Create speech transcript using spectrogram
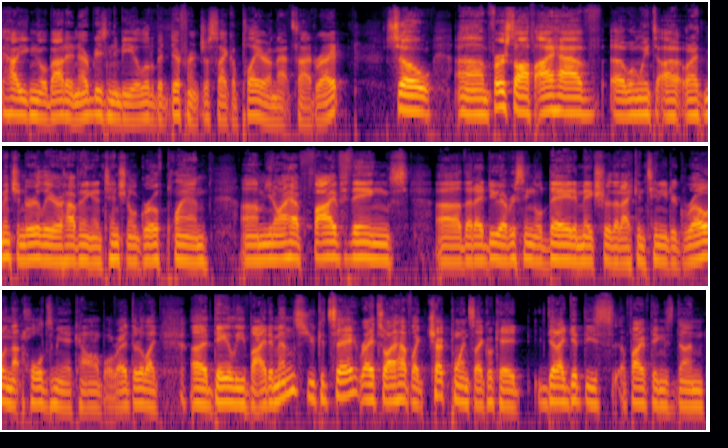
how you can go about it, and everybody's going to be a little bit different, just like a player on that side, right? So um, first off, I have uh, when we t- uh, when I mentioned earlier having an intentional growth plan. Um, you know, I have five things uh, that I do every single day to make sure that I continue to grow, and that holds me accountable. Right? They're like uh, daily vitamins, you could say. Right? So I have like checkpoints, like okay, did I get these five things done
